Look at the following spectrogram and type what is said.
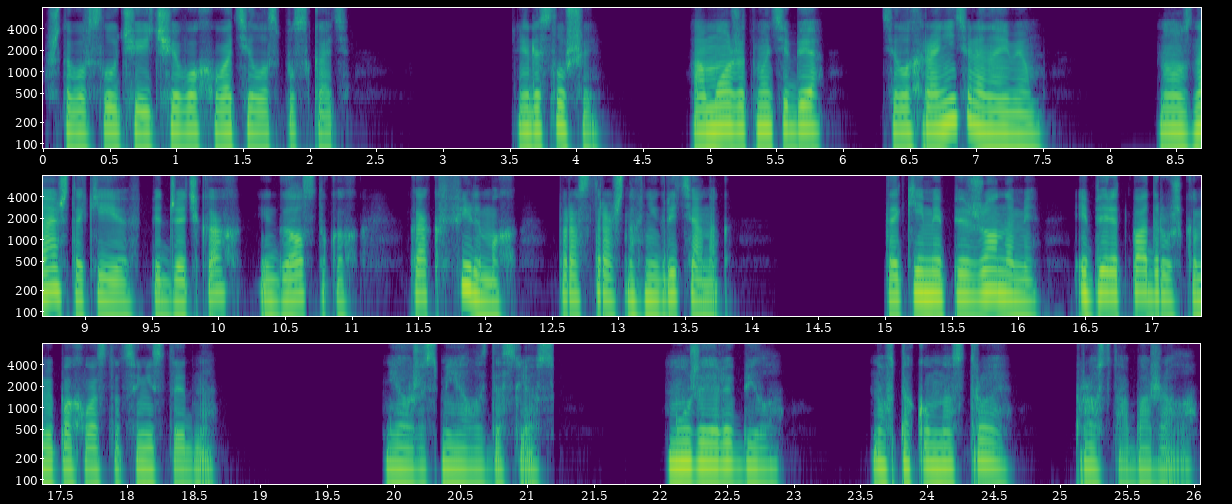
чтобы в случае чего хватило спускать. Или слушай, а может мы тебе телохранителя наймем? Ну, знаешь, такие в пиджачках и галстуках, как в фильмах про страшных негритянок. Такими пижонами и перед подружками похвастаться не стыдно. Я уже смеялась до слез. Мужа я любила, но в таком настрое просто обожала.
